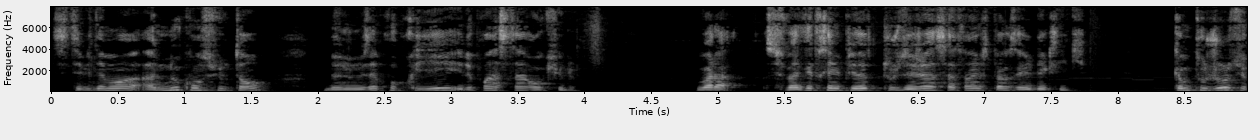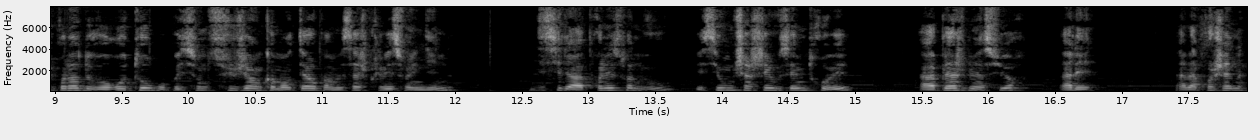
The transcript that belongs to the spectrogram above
C'est évidemment à nous consultants de nous approprier et de prendre un certain recul. Voilà, ce 24e épisode touche déjà à sa fin, j'espère que vous avez eu des clics. Comme toujours, je suis preneur de vos retours, propositions de sujets en commentaire ou par message privé sur LinkedIn. D'ici là, prenez soin de vous, et si vous me cherchez, vous savez me trouver. À la plage, bien sûr. Allez, à la prochaine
